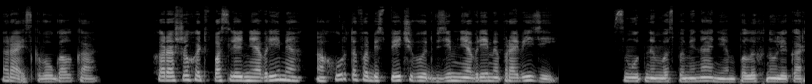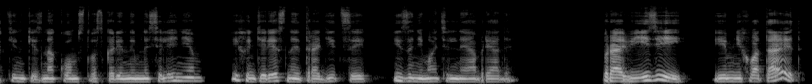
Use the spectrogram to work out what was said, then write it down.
райского уголка. Хорошо хоть в последнее время ахуртов обеспечивают в зимнее время провизией. Смутным воспоминанием полыхнули картинки знакомства с коренным населением, их интересные традиции и занимательные обряды. «Провизией? Им не хватает?»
